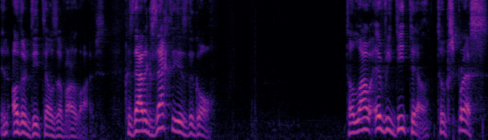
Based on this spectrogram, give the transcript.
in other details of our lives. Because that exactly is the goal. To allow every detail to express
